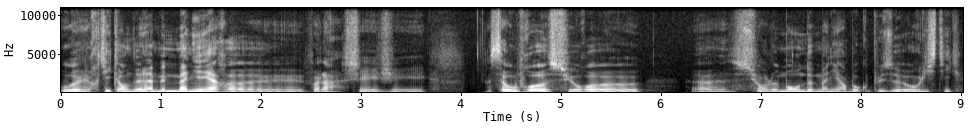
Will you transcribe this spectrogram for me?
ou urticante de la même manière. voilà, ça ouvre sur, sur le monde de manière beaucoup plus holistique.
